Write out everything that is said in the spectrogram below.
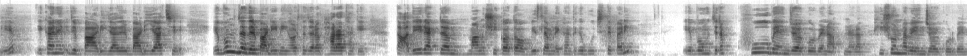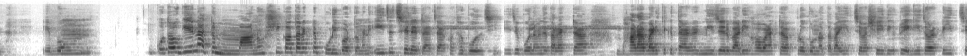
গিয়ে, এখানে যে বাড়ি, যাদের বাড়ি আছে এবং যাদের বাড়ি নেই, অর্থাৎ যারা ভাড়া থাকে, তাদের একটা মানসিকতা অবভিয়াসলি আমরা এখান থেকে বুঝতে পারি। এবং যেটা খুব এনজয় করবেন আপনারা, ভীষণভাবে এনজয় করবেন। এবং কোথাও গিয়ে না একটা মানসিকতার একটা পরিবর্তন মানে এই যে ছেলেটা যার কথা বলছি, এই যে বললাম যে তার একটা ভাড়া বাড়ি থেকে তার নিজের বাড়ি হওয়ার একটা প্রবণতা বা ইচ্ছে বা সেই দিকে একটু এগিয়ে যাওয়ার একটা ইচ্ছে,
